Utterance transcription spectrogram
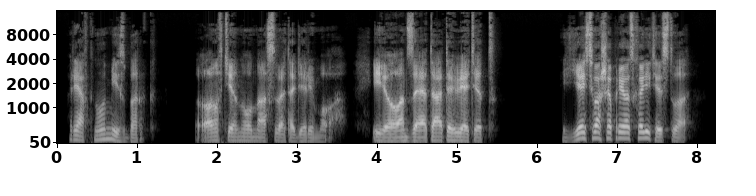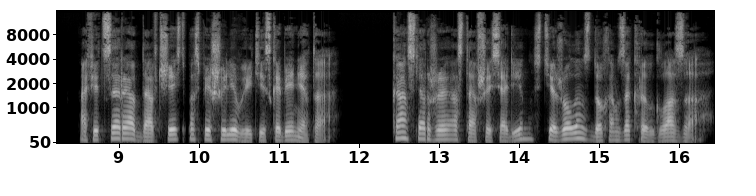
– рявкнул Мисборг. «Он втянул нас в это дерьмо, и он за это ответит!» «Есть ваше превосходительство!» Офицеры, отдав честь, поспешили выйти из кабинета. Канцлер же, оставшись один, с тяжелым вздохом закрыл глаза.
